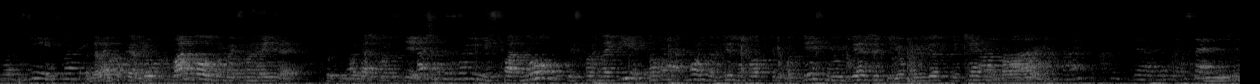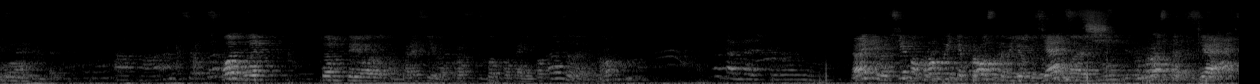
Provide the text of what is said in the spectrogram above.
Вот здесь, смотрите. Давай покажу. Хват должен быть, смотрите. Вот аж вот здесь. А здесь? Из-под ног, из-под ноги, но Да. как можно ближе к локтю. Вот здесь не удержите, ее поведет плечами головой. Ага. Да, да, да. Ставь на место. Ага. Сход будет тоже переворотом, красиво. Просто сход пока не показываем, но... Ну, там дальше продолжение. Давайте вы все попробуйте просто ее взять, просто взять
